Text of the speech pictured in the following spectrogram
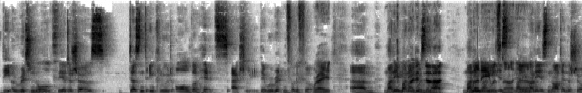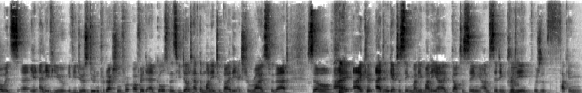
the original theater shows doesn't include all the hits, actually. They were written for the film. Right. Um, Money, Money I didn't was know not. that. Money, Money money, is not, money, yeah. money is not in the show. It's uh, it- and if you if you do a student production for, of it at Goldsmiths, you don't have the money to buy the extra rights for that. So I I could I didn't get to sing Money Money. I got to sing I'm Sitting Pretty, Hmm. which is a fucking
